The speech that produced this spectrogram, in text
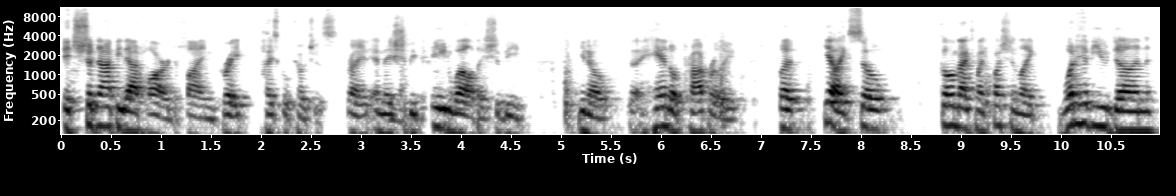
it should not be that hard to find great high school coaches, right? And they should be paid well. They should be, you know, handled properly. But yeah, like so going back to my question, like what have you done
